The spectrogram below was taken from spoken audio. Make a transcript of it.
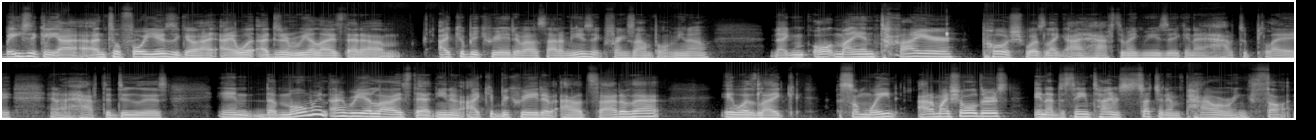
basically, I, until four years ago, I, I, I didn't realize that um, I could be creative outside of music, for example, you know? Like, all my entire push was like, I have to make music and I have to play and I have to do this. And the moment I realized that, you know, I could be creative outside of that, it was like some weight out of my shoulders and at the same time, such an empowering thought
